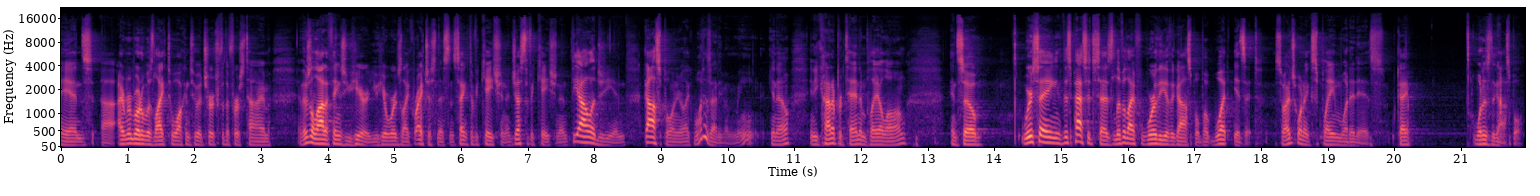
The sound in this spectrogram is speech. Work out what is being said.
And uh, I remember what it was like to walk into a church for the first time. And there's a lot of things you hear. You hear words like righteousness and sanctification and justification and theology and gospel. And you're like, what does that even mean? You know? And you kind of pretend and play along. And so we're saying this passage says, live a life worthy of the gospel, but what is it? So I just want to explain what it is, okay? What is the gospel?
